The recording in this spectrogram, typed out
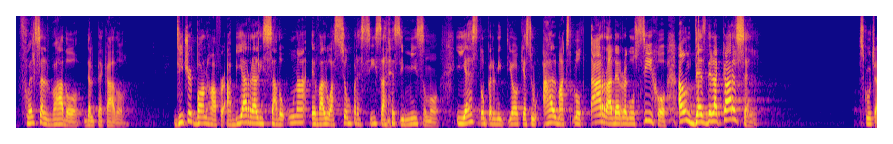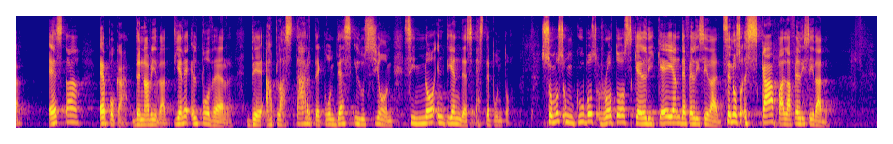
Fue el salvado del pecado. Dietrich Bonhoeffer había realizado una evaluación precisa de sí mismo y esto permitió que su alma explotara de regocijo aún desde la cárcel. Escucha, esta época de Navidad tiene el poder de aplastarte con desilusión si no entiendes este punto. Somos un cubos rotos que liquean de felicidad. Se nos escapa la felicidad.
